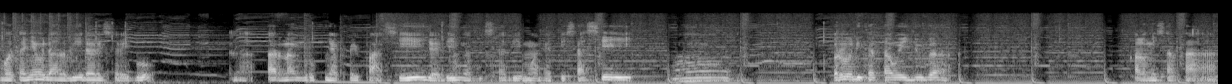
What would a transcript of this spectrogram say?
Anggotanya udah lebih dari 1000 nah karena grupnya privasi jadi nggak bisa dimonetisasi. Oh, perlu diketahui juga kalau misalkan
